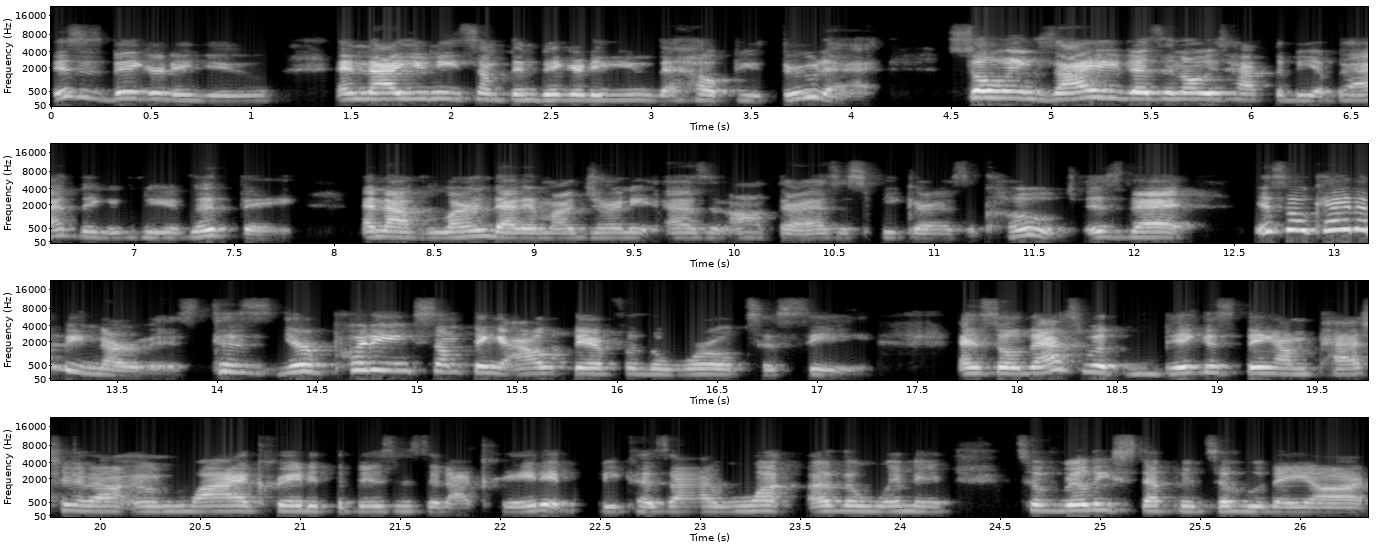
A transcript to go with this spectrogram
this is bigger than you and now you need something bigger than you to help you through that so anxiety doesn't always have to be a bad thing it can be a good thing and I've learned that in my journey as an author, as a speaker, as a coach, is that it's okay to be nervous because you're putting something out there for the world to see. And so that's what biggest thing I'm passionate about and why I created the business that I created because I want other women to really step into who they are,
